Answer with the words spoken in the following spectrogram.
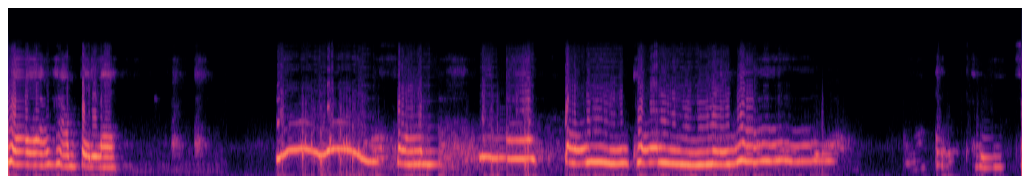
เขายังทำเป็นเลยฉันรักเป็นคนไม่ว่าแต่ถูกใจ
